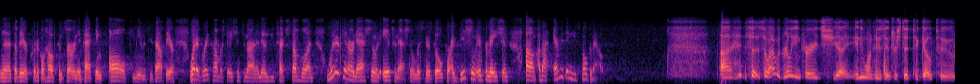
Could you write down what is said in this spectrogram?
yeah, it's a very critical health concern impacting all communities out there. What a great conversation tonight. I know you touched someone. Where can our national and international listeners go for additional information um, about everything you spoke about? Uh, so, so I would really encourage uh, anyone who's interested to go to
